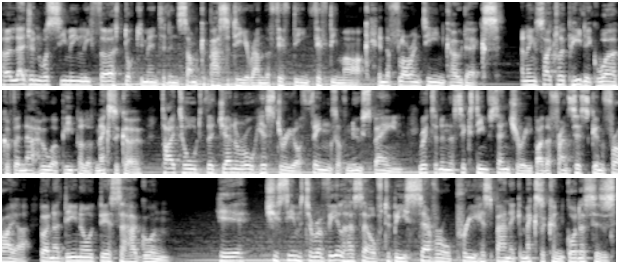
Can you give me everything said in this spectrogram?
Her legend was seemingly first documented in some capacity around the 1550 mark in the Florentine Codex, an encyclopedic work of the Nahua people of Mexico, titled The General History or Things of New Spain, written in the 16th century by the Franciscan friar Bernardino de Sahagun. Here, she seems to reveal herself to be several pre Hispanic Mexican goddesses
